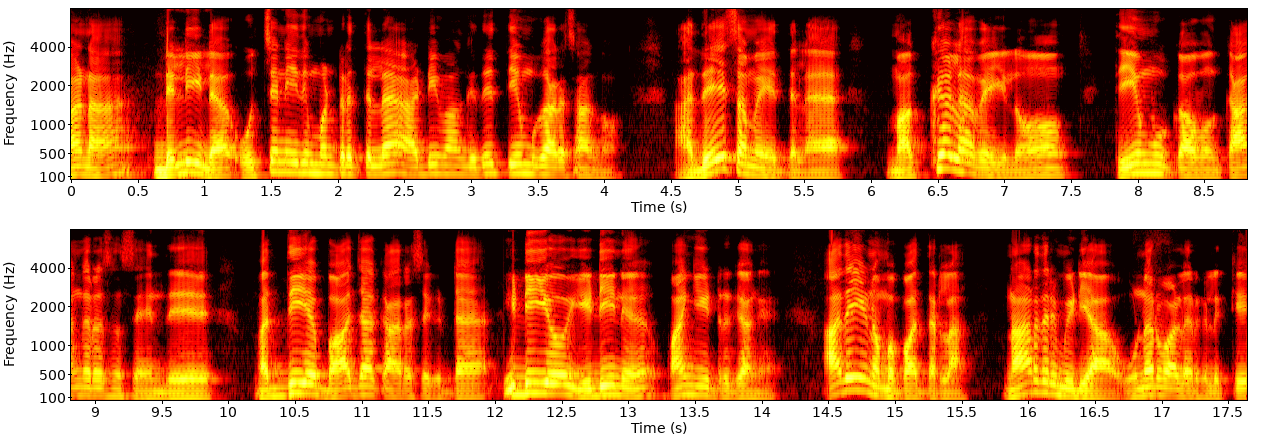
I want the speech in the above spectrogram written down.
ஆனால் டெல்லியில் உச்ச நீதிமன்றத்தில் அடி வாங்குது திமுக அரசாங்கம். அதே சமயத்தில் மக்களவையிலும் திமுகவும் காங்கிரஸும் சேர்ந்து மத்திய பாஜக அரசுகிட்ட இடியோ இடின்னு வாங்கிட்டு இருக்காங்க. அதையும் நம்ம பார்த்துடலாம். நாரதர் மீடியா உணர்வாளர்களுக்கு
